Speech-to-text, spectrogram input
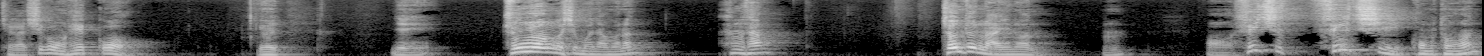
제가 시공을 했고 이제 중요한 것이 뭐냐면은 항상 전등 라인은 음, 어, 스위치 스위치 공통은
